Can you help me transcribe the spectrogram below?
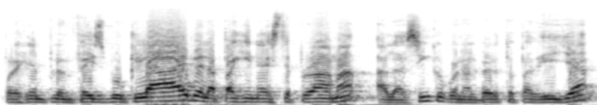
por ejemplo en Facebook Live, en la página de este programa, a las 5 con Alberto Padilla.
